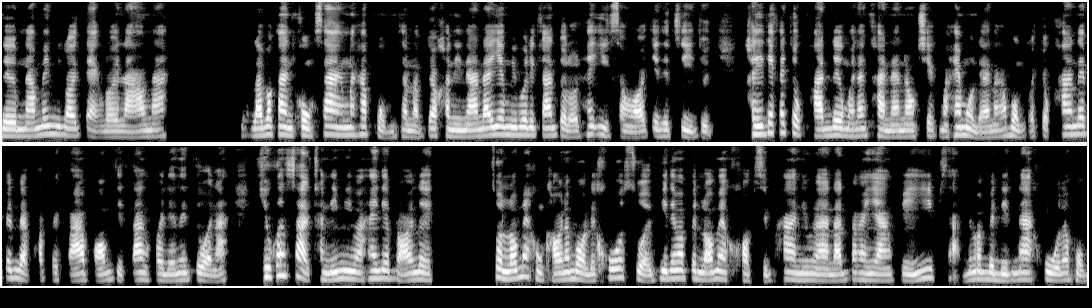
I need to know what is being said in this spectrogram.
เดิมๆนะ ไม่มีรอยแตกรอยร้าวนะ รับประกันโครงสร้างนะครับผมสำหรับเจ้าคันนี้นะและยังมีบริการตรวจรถให้อีก 274 จุด คันนี้ได้กระจกพาร์ทเดิมมาทั้งคันนะน้องเช็คมาให้หมดแล้วนะครับผมกระจกข้างได้เป็นแบบพับไฟฟ้าพร้อมติดตั้งไฟเลี้ยวในตัวนะ คิ้วกันศาสตร์คันนี้มีมาให้เรียบร้อยเลย ส่วนล้อแม็กของเขานะบอกเลยโคตรสวยพี่ได้มาเป็นล้อแม็กขอบ 15 นิ้วนะนัดบางยางปี23ได้มาเป็นดินหน้าคู่นะผม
